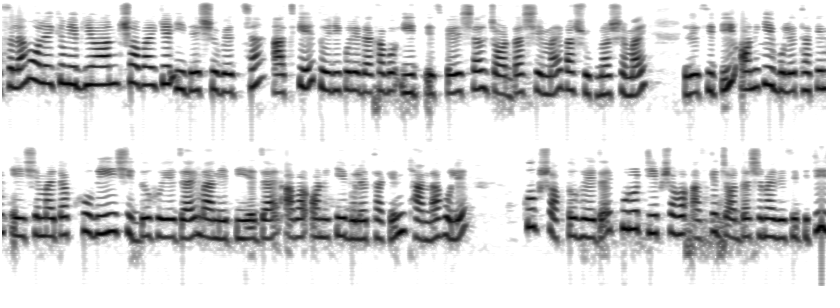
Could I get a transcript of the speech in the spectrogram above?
আসসালামু আলাইকুম এভরিওয়ান, সবাইকে ঈদের শুভেচ্ছা। আজকে তৈরি করে দেখাবো ঈদ স্পেশাল জর্দার সেমাই বা শুকনো সেমাই রেসিপি অনেকেই বলে থাকেন এই সেমাইটা খুবই সিদ্ধ হয়ে যায় বা নেতিয়ে যায়, আবার অনেকেই বলে থাকেন ঠান্ডা হলে খুব শক্ত হয়ে যায়। পুরো টিপ সহ আজকে জর্দার সেমাই রেসিপিটি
